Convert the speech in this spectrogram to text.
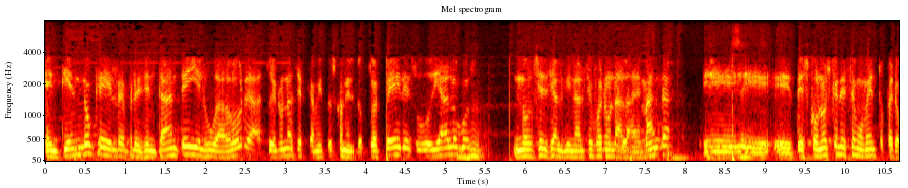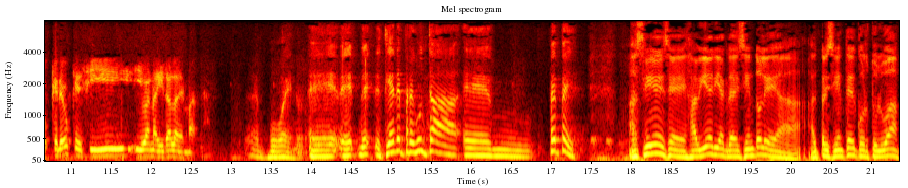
Entiendo que el representante y el jugador ah, tuvieron acercamientos con el doctor Pérez, hubo diálogos, no sé si al final se fueron a la demanda, eh, eh, desconozco en este momento, pero creo que sí iban a ir a la demanda. Eh, bueno, eh, eh, ¿tiene pregunta eh, Pepe? Así es, eh, Javier, y agradeciéndole a- al presidente de Cortuluá.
